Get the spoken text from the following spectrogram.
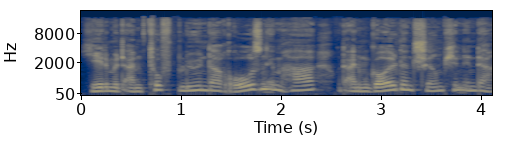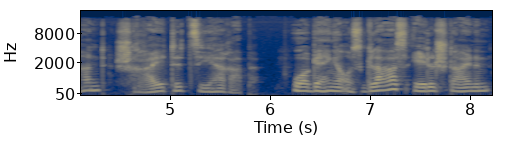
jede mit einem Tuft blühender Rosen im Haar und einem goldenen Schirmchen in der Hand, schreitet sie herab. Ohrgehänge aus Glas, Edelsteinen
